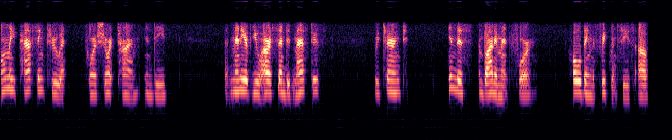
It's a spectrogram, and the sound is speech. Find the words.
only passing through it for a short time indeed. That many of you are ascended masters returned in this embodiment for holding the frequencies of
